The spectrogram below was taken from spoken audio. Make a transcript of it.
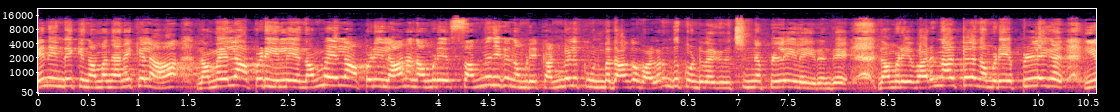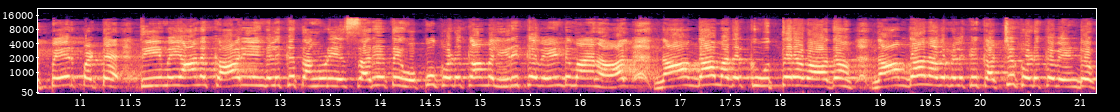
ஏன் இன்றைக்கு நம்ம நினைக்கலாம் நம்ம எல்லாம் அப்படி இல்லையே நம்ம எல்லாம் அப்படி இல்லை ஆனா நம்முடைய சன்னதிகள் நம்முடைய கண்களுக்கு முன்பதாக வளர்ந்து கொண்டு வருகிறது. சின்ன பிள்ளையில இருந்தே நம்முடைய வருநாட்கள் நம்முடைய பிள்ளைகள் இப்பேற்பட்ட தீமையான காரியங்களுக்கு தங்களுடைய சரீரத்தை ஒப்பு கொடுக்காமல் இருக்க வேண்டுமானால் நாம் தான் அதற்கு உத்தரவாதம். நாம் தான் அவர்களுக்கு கற்றுக் கொடுக்க வேண்டும்.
